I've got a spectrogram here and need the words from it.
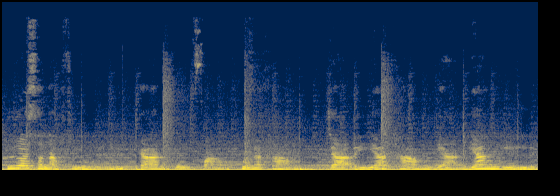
เพื่อสนับสนุนการปลูกฝังคุณธรรม จริยธรรมอย่างยั่งยืน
